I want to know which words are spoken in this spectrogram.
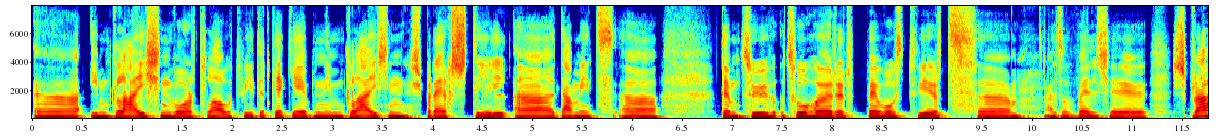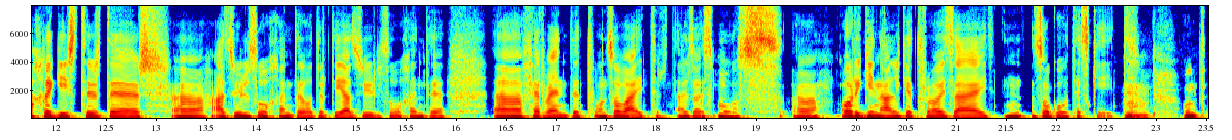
äh, im gleichen Wortlaut wiedergegeben, im gleichen Sprechstil, äh, damit äh, dem Zuhörer bewusst wird, äh, also welche Sprachregister der äh, Asylsuchende oder die Asylsuchende äh, verwendet und so weiter. Also es muss originalgetreu sein, so gut es geht. Mhm. Und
